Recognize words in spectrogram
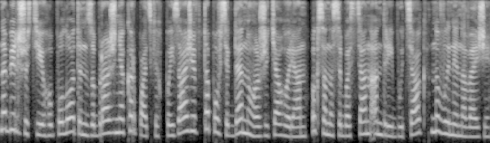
На більшості його полотен зображення карпатських пейзажів та повсякденного життя горян. Оксана Себастян, Андрій Буцяк. Новини на вежі.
